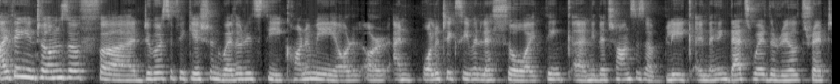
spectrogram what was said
I think in terms of uh, diversification, whether it's the economy or, or and politics, even less so, I think I mean the chances are bleak, and I think that's where the real threat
